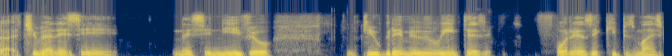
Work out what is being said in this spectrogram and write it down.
é, tiver nesse, nesse nível que o Grêmio e o Inter forem as equipes mais,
